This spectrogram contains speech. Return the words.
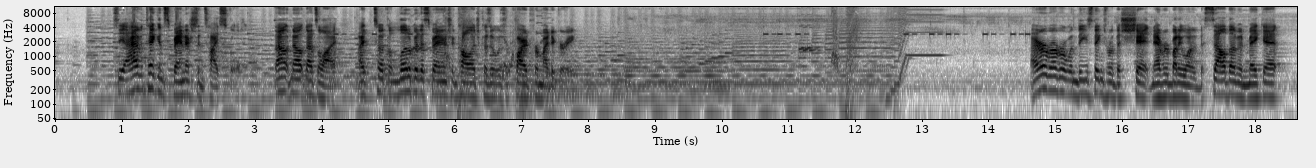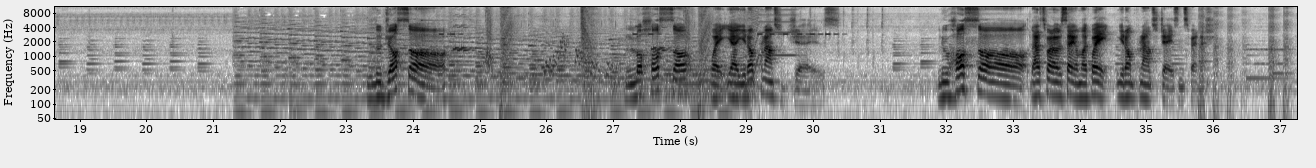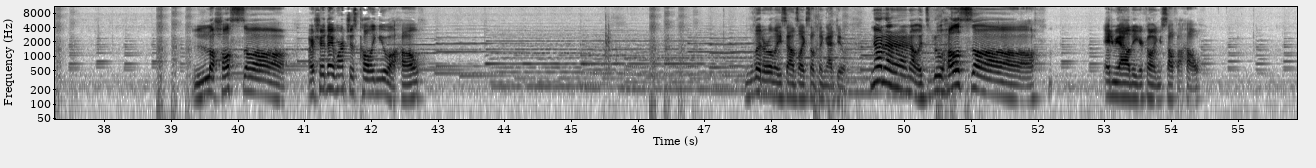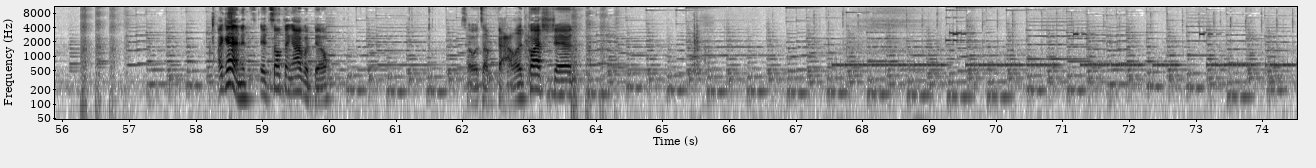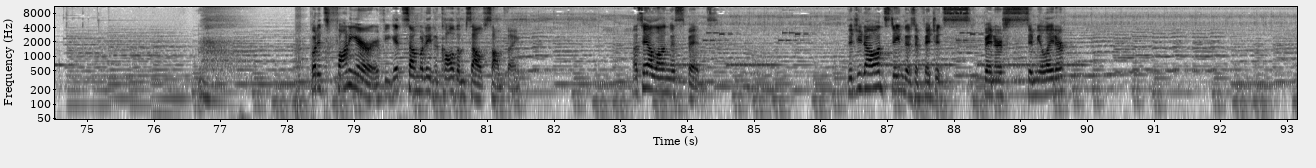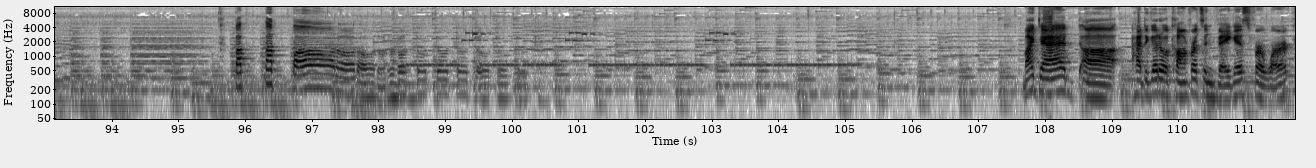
See, I haven't taken Spanish since high school. No, no, that's a lie. I took a little bit of Spanish in college because it was required for my degree. I remember when these things were the shit and everybody wanted to sell them and make it. Lujoso. Lujoso. Wait, yeah, you don't pronounce J's. Lujoso. That's what I was saying. I'm like, wait, you don't pronounce J's in Spanish. Lujoso. Are you sure they weren't just calling you a hoe? Literally sounds like something I'd do. No, no, no, no, it's lujoso. In reality, you're calling yourself a hoe. Again, it's, it's something I would do. So it's a valid question. But it's funnier if you get somebody to call themselves something. Let's see how long this spins. Did you know on Steam there's a fidget spinner simulator? Ba, ba, ba, My dad uh, had to go to a conference in Vegas for work,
